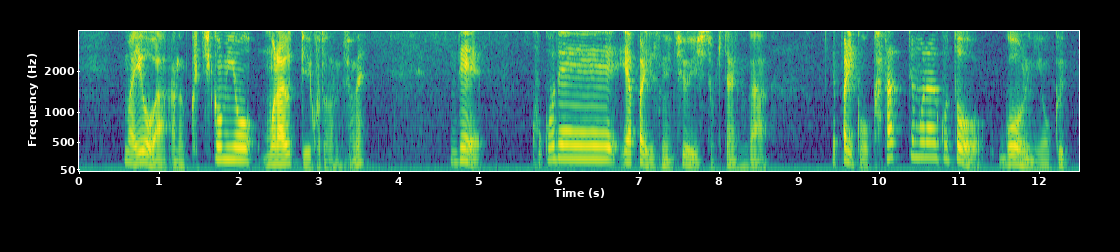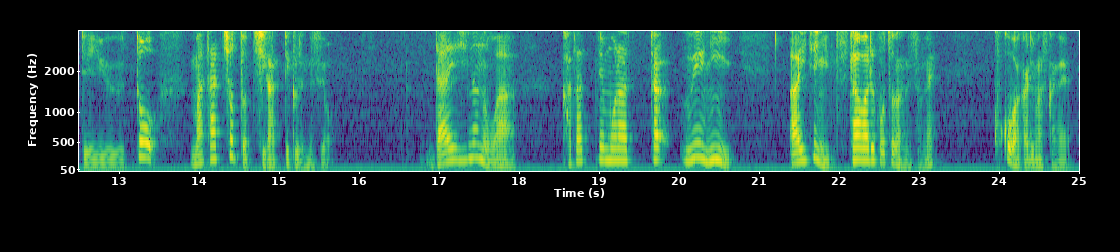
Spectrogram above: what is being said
まあ、要は、あの、口コミをもらうっていうことなんですよね。で、ここで、やっぱりですね、注意しておきたいのが、やっぱりこう、語ってもらうことをゴールに置くっていうと、またちょっと違ってくるんですよ。大事なのは、語ってもらった上に、相手に伝わることなんですよね。ここ分かりますかね？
